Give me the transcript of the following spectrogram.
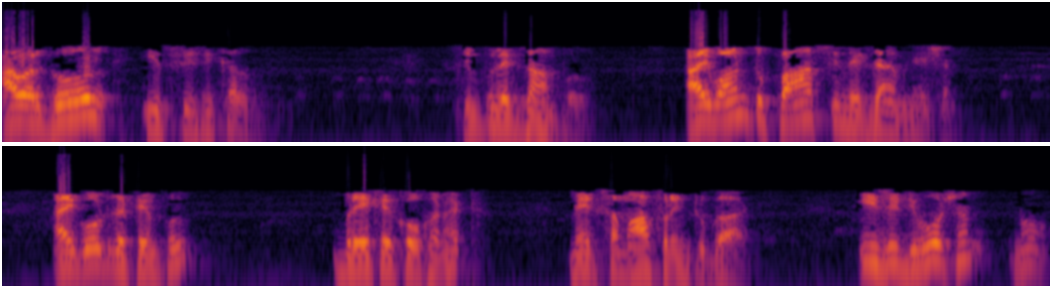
Our goal is physical. Simple example. I want to pass in the examination. I go to the temple, break a coconut, make some offering to God. Is it devotion? No.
